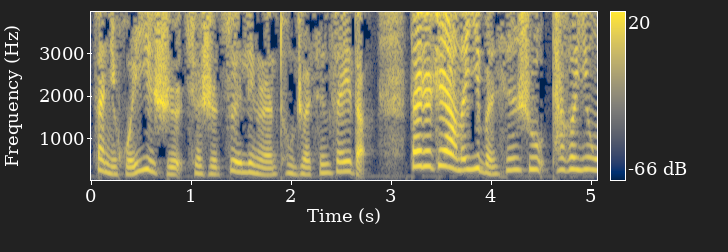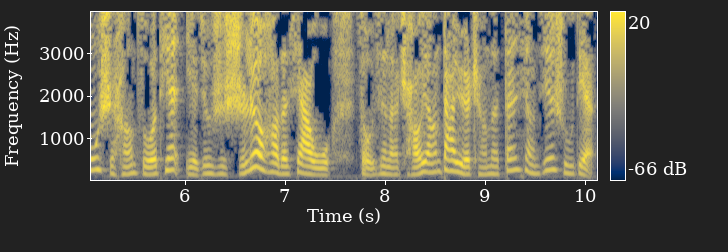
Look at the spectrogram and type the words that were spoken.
在你回忆时却是最令人痛彻心扉的。”带着这样的一本新书，他和鹦鹉史航昨天，也就是十六号的下午，走进了朝阳大悦城的单向街书店，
